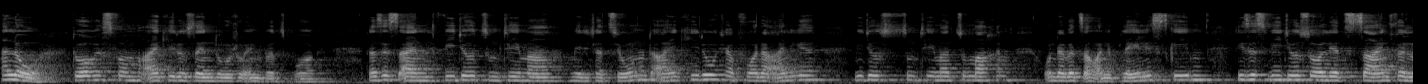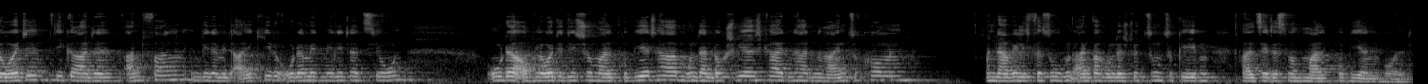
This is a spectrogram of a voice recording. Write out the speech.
Hallo, Doris vom Aikido Zen Dojo in Würzburg. Das ist ein Video zum Thema Meditation und Aikido. Ich habe vor, da einige Videos zum Thema zu machen und da wird es auch eine Playlist geben. Dieses Video soll jetzt sein für Leute, die gerade anfangen, entweder mit Aikido oder mit Meditation oder auch Leute, die es schon mal probiert haben und dann doch Schwierigkeiten hatten reinzukommen und da will ich versuchen, einfach Unterstützung zu geben, falls ihr das nochmal probieren wollt.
